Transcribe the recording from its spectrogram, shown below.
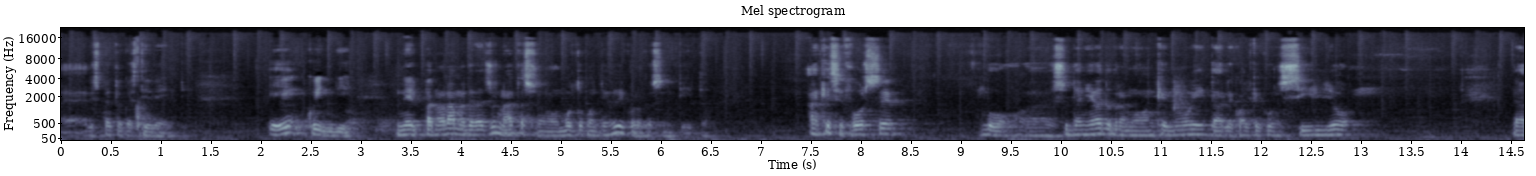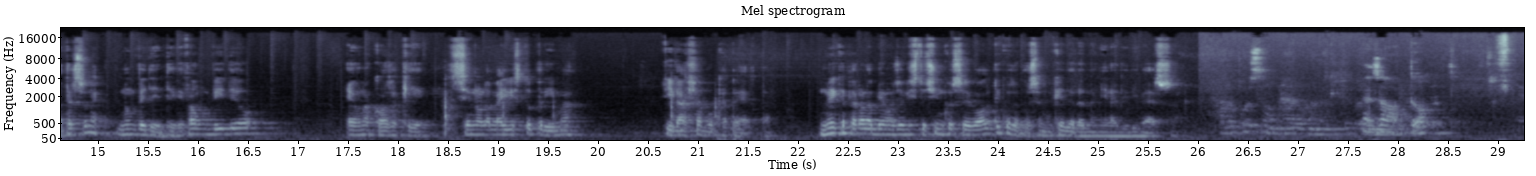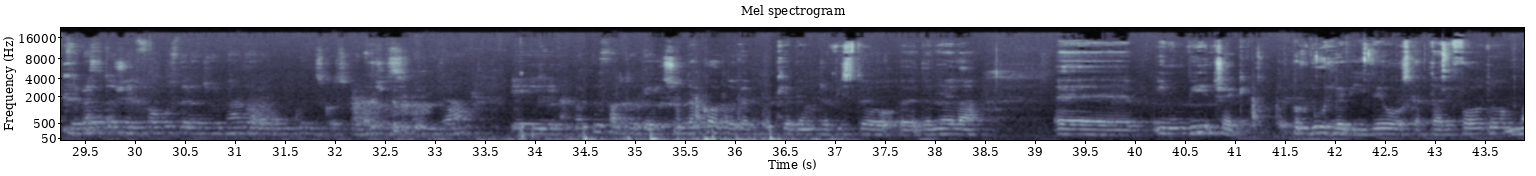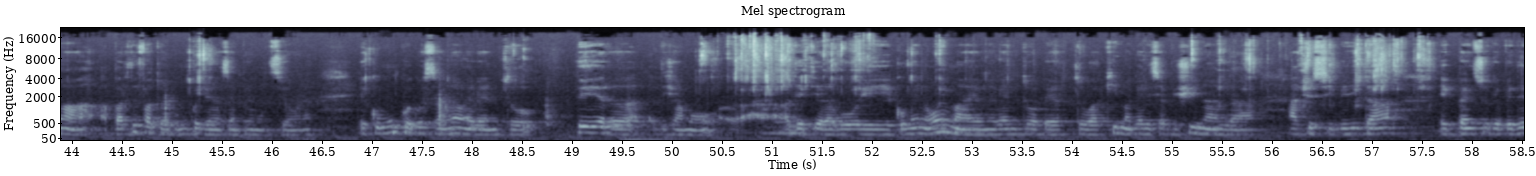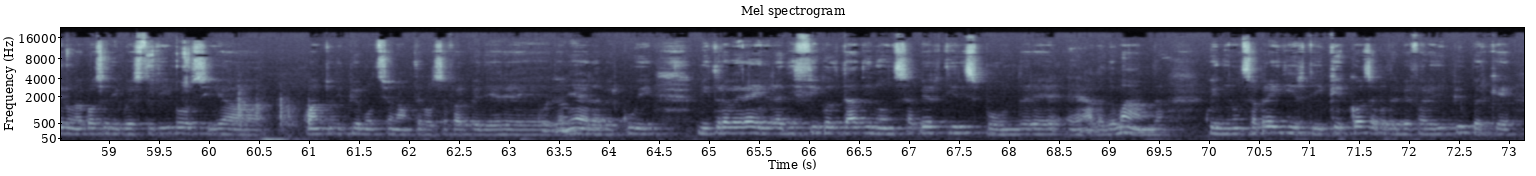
eh, rispetto a questi eventi e quindi nel panorama della giornata sono molto contento di quello che ho sentito. Anche se forse boh, eh, su Daniela dovremmo anche noi darle qualche consiglio una persona non vedente che fa un video è una cosa che se non l'ha mai visto prima ti lascia a bocca aperta. Noi che però l'abbiamo già visto 5-6 volte, cosa possiamo chiedere a Daniela di diverso? Allora questo non è un Esatto. Ripeto, c'è il focus della giornata, era comunque il discorso dell'accessibilità e a parte il fatto che sono d'accordo che, che abbiamo già visto eh, Daniela eh, un video, cioè produrre video, scattare foto, ma a parte il fatto che comunque genera sempre emozione. E comunque questo non è un evento per diciamo addetti ai lavori come noi, ma è un evento aperto a chi magari si avvicina all'accessibilità e penso che vedere una cosa di questo tipo sia quanto di più emozionante possa far vedere Daniela, per cui mi troverei nella difficoltà di non saperti rispondere eh, alla domanda, quindi non saprei dirti che cosa potrebbe fare di più perché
